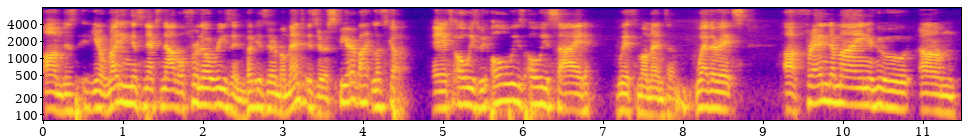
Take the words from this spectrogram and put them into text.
um, just, you know, writing this next novel for no reason. But is there a momentum? Is there a spirit behind? Let's go. And it's always, we always, always side with momentum. Whether it's a friend of mine who, um,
